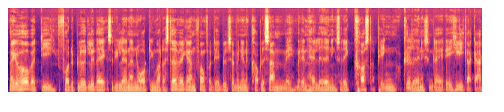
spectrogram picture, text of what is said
man kan håbe, at de får det blødt lidt af, så de lander en ordning, hvor der stadigvæk er en form for dæbbelse, men den er koblet sammen med, med den her ladning, så det ikke koster penge at køre mm. ladning som dag. Det er helt gagag,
